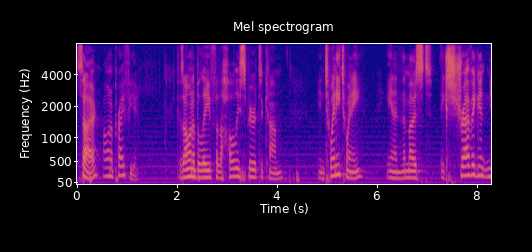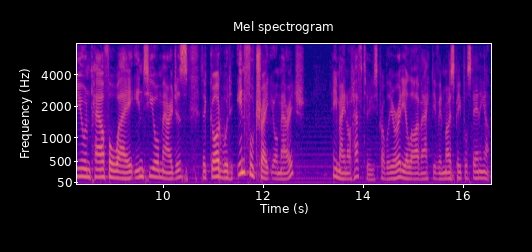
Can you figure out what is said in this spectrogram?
So, I want to pray for you, because I want to believe for the Holy Spirit to come in 2020 in the most extravagant, new, and powerful way into your marriages, that God would infiltrate your marriage. He may not have to, He's probably already alive and active in most people standing up.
